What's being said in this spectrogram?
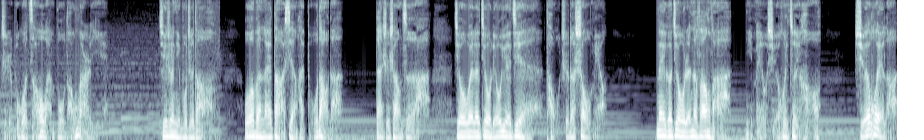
只不过早晚不同而已。其实你不知道，我本来大限还不到的，但是上次啊，就为了救刘月进，透支了寿命。那个救人的方法，你没有学会最好。学会了，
